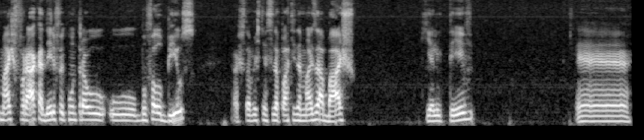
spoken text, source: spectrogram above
mais fraca dele foi contra o, o Buffalo Bills. Acho que talvez tenha sido a partida mais abaixo que ele teve. É,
